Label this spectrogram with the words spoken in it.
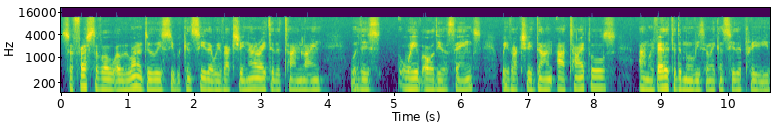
So first of all what we want to do is we can see that we've actually narrated the timeline with these wave audio things. We've actually done our titles and we've edited the movies and we can see the preview.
